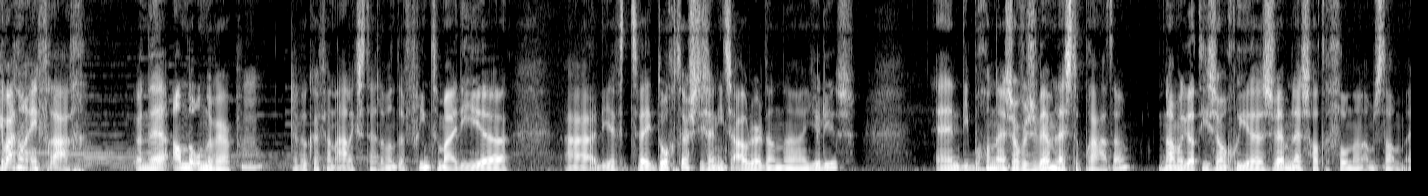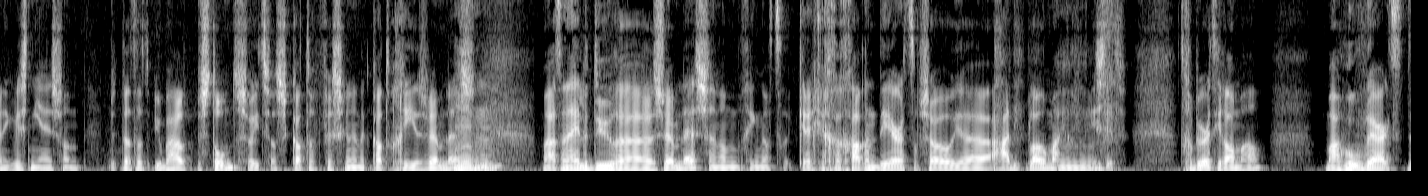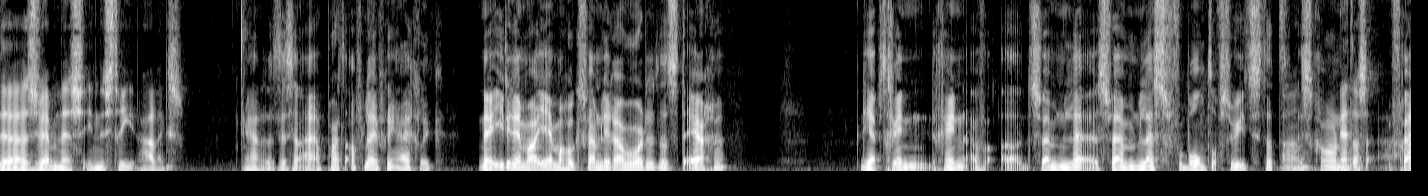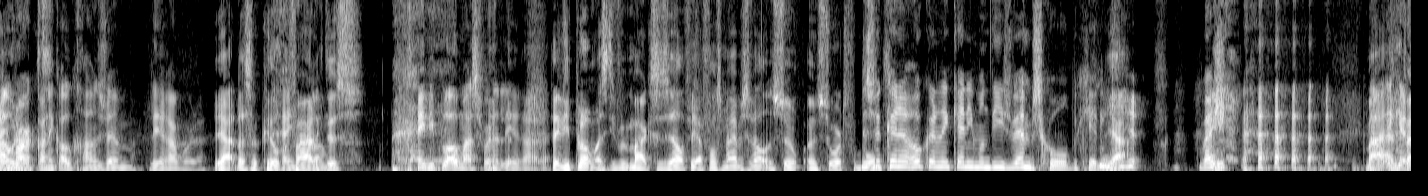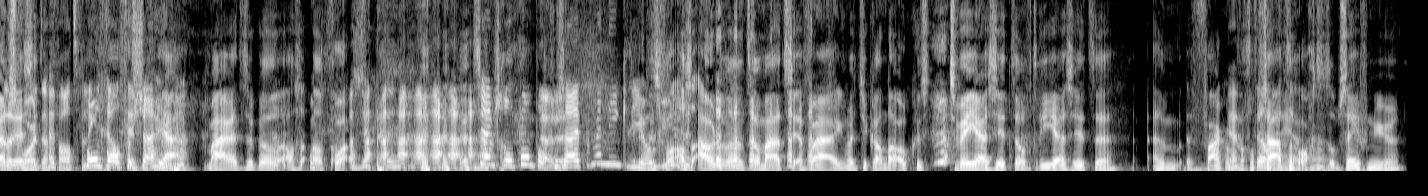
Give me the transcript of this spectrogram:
Ik heb eigenlijk nog één vraag. Een eh, ander onderwerp. Hm. En wil ik even aan Alex stellen. Want een vriend van mij, die, eh, eh, die heeft twee dochters. Die zijn iets ouder dan Julius. En die begon eens over zwemles te praten. Namelijk dat hij zo'n goede zwemles had gevonden in Amsterdam. En ik wist niet eens van dat dat überhaupt bestond. Zoiets als kate- verschillende categorieën zwemles. Mhm. hij had een hele dure zwemles. En dan ging dat, kreeg je gegarandeerd of zo je A-diploma. Wat is dit? Wat gebeurt hier allemaal? Maar hoe werkt de zwemlesindustrie, Alex? Ja, dat is een aparte aflevering eigenlijk. Nee, iedereen mag, jij mag ook zwemleraar worden, dat is het erge. Je hebt geen, geen zwemle, zwemlesverbond of zoiets. Dat Oh. is gewoon Net als vrije ouder markt. kan ik ook gewoon zwemleraar worden. Ja, dat is ook heel Geen gevaarlijk diploma. dus. Geen diploma's voor de leraren. De diploma's die maken ze zelf. Ja, volgens mij hebben ze wel een, een soort Dus verbond. we kunnen ook een Ik ken iemand die zwemschool beginnen. Ja. maar Nou, en ik heb verder dus is het, er valt flink geld in ja, maar het is ook wel als, als, voor, Zwemschool pompen of verzuipen met Nienke de het Jong. is voor als ouder wel een traumatische ervaring. Want je kan daar ook eens twee jaar zitten of drie jaar zitten. En vaak ook Ja, nog op zaterdagochtend ja. om zeven uur.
